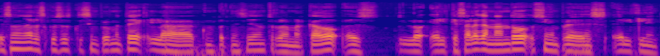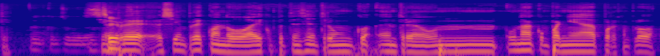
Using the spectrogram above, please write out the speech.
Es una de las cosas que simplemente la competencia dentro del mercado es lo, el que sale ganando siempre es el cliente. Siempre, siempre cuando hay competencia entre un co- entre un, una compañía, por ejemplo,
